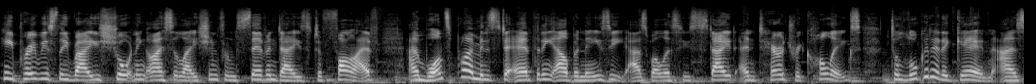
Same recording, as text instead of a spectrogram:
He previously raised shortening isolation from seven days to five and wants Prime Minister Anthony Albanese, as well as his state and territory colleagues, to look at it again as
